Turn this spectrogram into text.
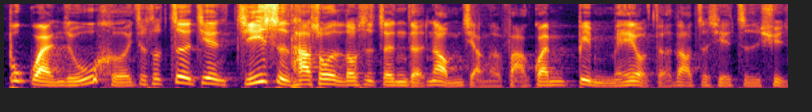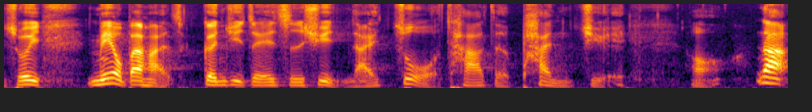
不管如何，就是这件即使他说的都是真的，那我们讲的法官并没有得到这些资讯，所以没有办法根据这些资讯来做他的判决。哦，那。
